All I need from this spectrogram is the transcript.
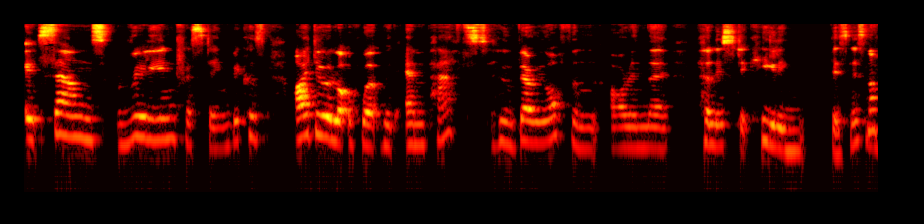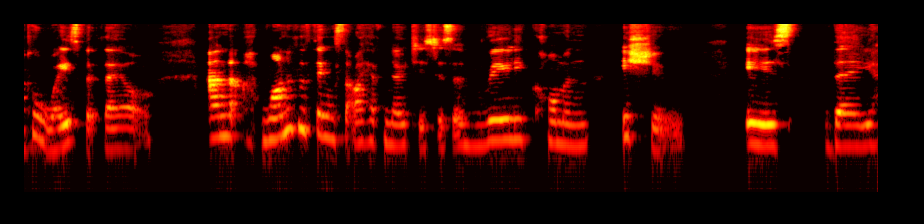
it sounds really interesting because i do a lot of work with empaths who very often are in the holistic healing business. Not mm-hmm. always, but they are. And one of the things that I have noticed is a really common issue is they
